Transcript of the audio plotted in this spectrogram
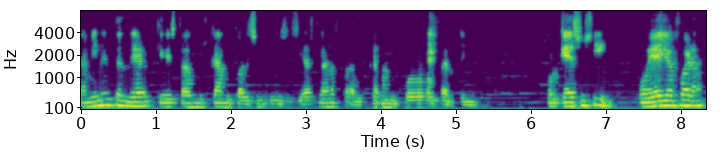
también entender qué estás buscando, cuáles son tus necesidades claras para buscar la mejor oferta. Porque eso sí, hoy allá afuera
